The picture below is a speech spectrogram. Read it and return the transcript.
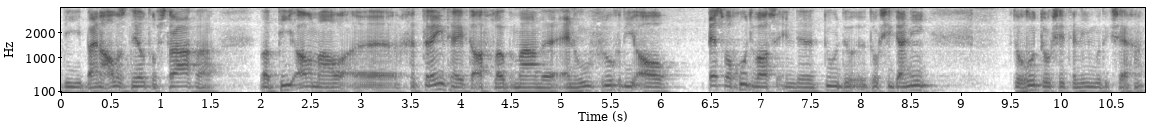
die bijna alles deelt op Strava, wat die allemaal eh, getraind heeft de afgelopen maanden en hoe vroeg die al best wel goed was in de Tour de- of de Route d'Occitanie moet ik zeggen,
